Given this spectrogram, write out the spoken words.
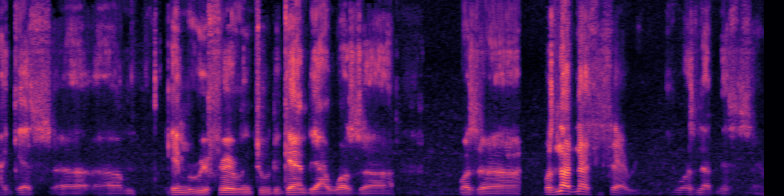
I guess. Um, him referring to the Gambia was uh, was uh, was not necessary. It was not necessary.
